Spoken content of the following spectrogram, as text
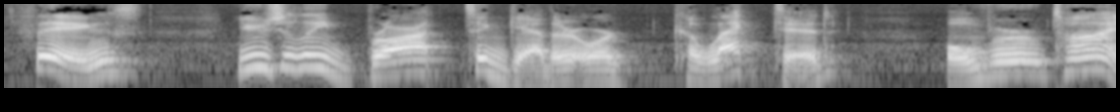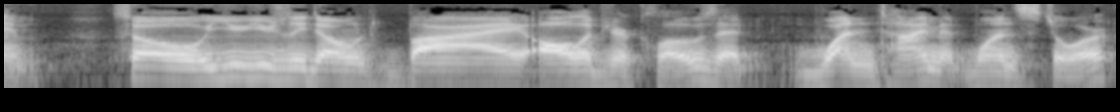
things usually brought together or collected over time. So, you usually don't buy all of your clothes at one time at one store.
